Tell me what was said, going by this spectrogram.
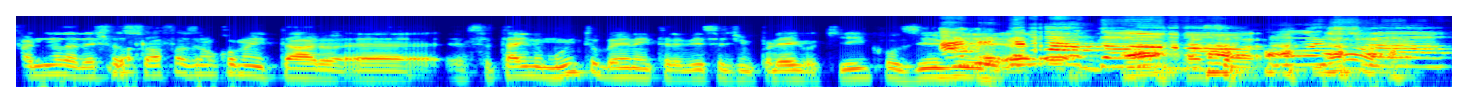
Fernanda, deixa eu só fazer um comentário. É, você está indo muito bem na entrevista de emprego aqui, inclusive. Ah, obrigada! É, essa, Poxa!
